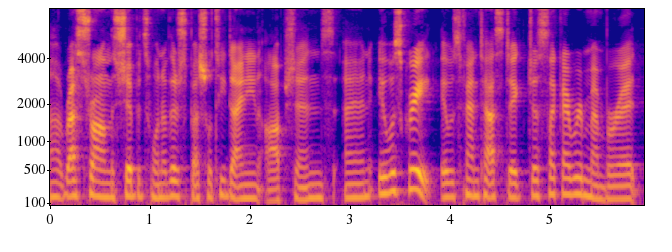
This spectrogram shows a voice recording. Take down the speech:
uh, restaurant on the ship. It's one of their specialty dining options, and it was great. It was fantastic, just like I remember it.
